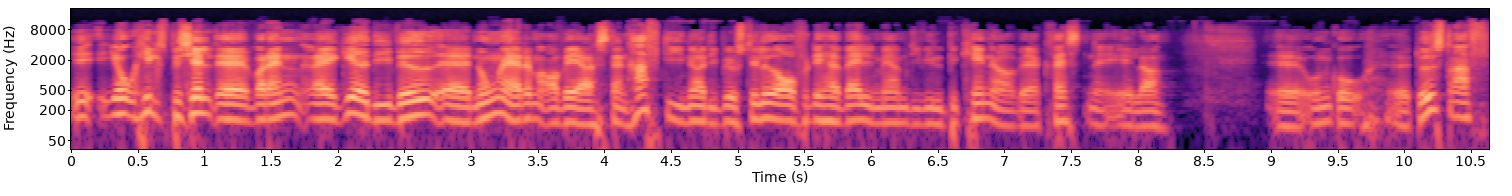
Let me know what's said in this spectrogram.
øh, jo, helt specielt, øh, hvordan reagerede de ved øh, nogle af dem at være standhaftige, når de blev stillet over for det her valg med, om de ville bekende at være kristne eller øh, undgå øh, dødstraf.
